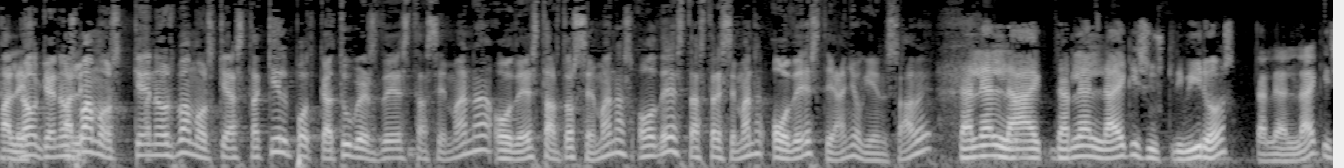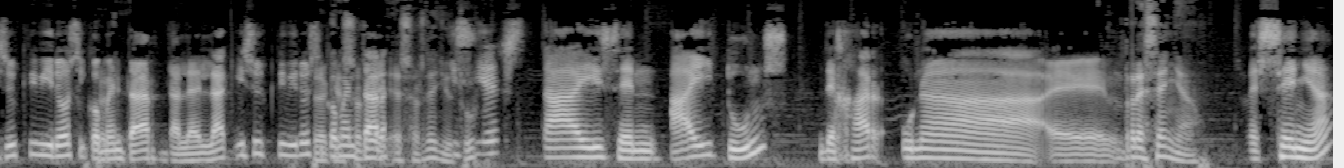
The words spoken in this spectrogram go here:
Vale, no, que nos vale. vamos, que nos vamos, que hasta aquí el podcatubers de esta semana, o de estas dos semanas, o de estas tres semanas, o de este año, quién sabe. Darle al like, darle al like y suscribiros, darle al like y suscribiros y comentar, darle al like y suscribiros y eso, comentar. de- eso es de Y YouTube. si estáis en iTunes, dejar una eh, Reseña. reseña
